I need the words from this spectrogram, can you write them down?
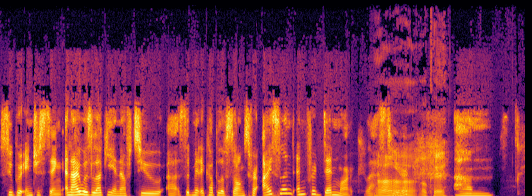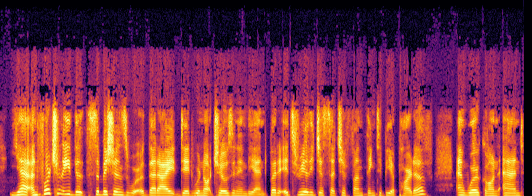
super interesting and i was lucky enough to uh, submit a couple of songs for iceland and for denmark last year ah, okay. um, yeah, unfortunately, the submissions were, that I did were not chosen in the end, but it's really just such a fun thing to be a part of and work on. And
